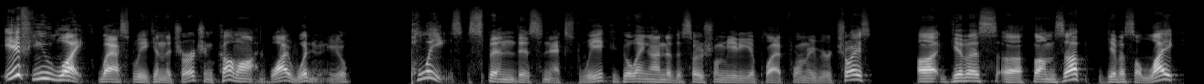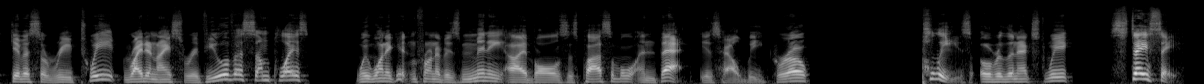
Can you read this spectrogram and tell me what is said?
If you like Last Week in the Church, and come on, why wouldn't you? Please spend this next week going onto the social media platform of your choice. Uh, give us a thumbs up, give us a like, give us a retweet, write a nice review of us someplace. We want to get in front of as many eyeballs as possible, and that is how we grow. Please, over the next week, stay safe,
